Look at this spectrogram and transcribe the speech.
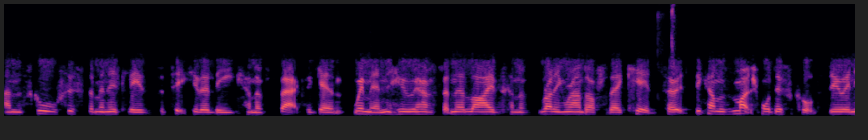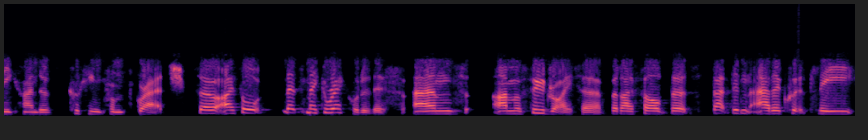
and the school system in Italy is particularly kind of stacked against women who have spent their lives kind of running around after their kids. So it becomes much more difficult to do any kind of cooking from scratch. So I thought, let's make a record of this. And I'm a food writer, but I felt that that didn't adequately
